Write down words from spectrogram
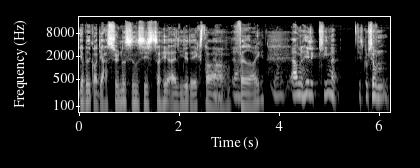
Jeg ved godt, jeg har syndet siden sidst, så her er lige lidt ekstra ja, Ja, fader, ikke? Jo. Ja, men hele klimadiskussionen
